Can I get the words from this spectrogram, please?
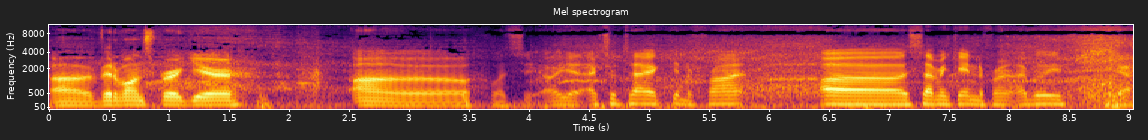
uh, Vitavon spur gear, uh, let's see, oh yeah, Exotek in the front, uh, 7k in the front, I believe, yeah.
